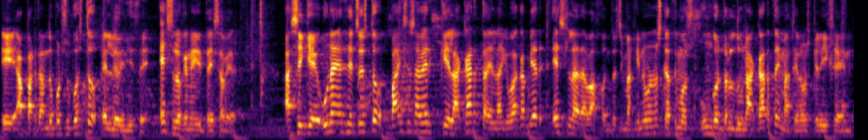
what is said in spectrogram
Eh, apartando por supuesto el dedo índice, eso es lo que necesitáis saber. Así que una vez hecho esto, vais a saber que la carta en la que va a cambiar es la de abajo. Entonces imaginémonos que hacemos un control de una carta, imaginemos que eligen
